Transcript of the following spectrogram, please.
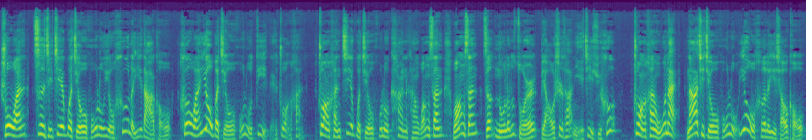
说完，自己接过酒葫芦又喝了一大口，喝完又把酒葫芦递给壮汉。壮汉接过酒葫芦，看了看王三，王三则努了努嘴儿，表示他你继续喝。壮汉无奈，拿起酒葫芦又喝了一小口。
